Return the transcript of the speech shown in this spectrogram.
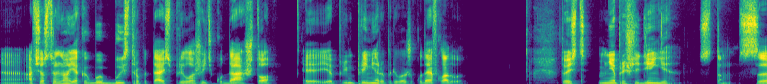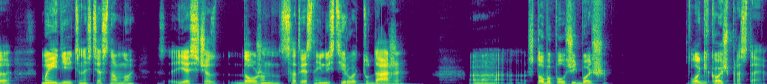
э, а все остальное я как бы быстро пытаюсь приложить, куда, что. Э, я примеры привожу, куда я вкладываю. То есть, мне пришли деньги с, там, с моей деятельности основной, я сейчас должен, соответственно, инвестировать туда же, э, чтобы получить больше. Логика очень простая.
